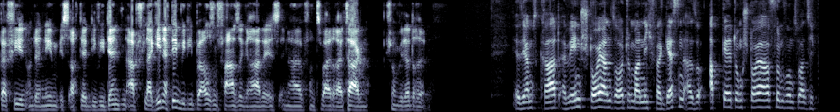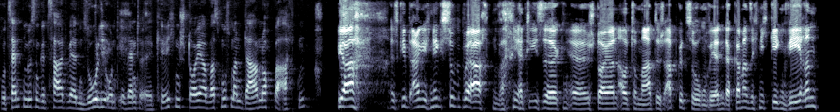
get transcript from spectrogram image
Bei vielen Unternehmen ist auch der Dividendenabschlag, je nachdem wie die Börsenphase gerade ist, innerhalb von zwei, drei Tagen schon wieder drin. Sie haben es gerade erwähnt, Steuern sollte man nicht vergessen. Also Abgeltungssteuer, 25 Prozent müssen gezahlt werden, Soli und eventuell Kirchensteuer. Was muss man da noch beachten? Ja, es gibt eigentlich nichts zu beachten, weil ja diese äh, Steuern automatisch abgezogen werden. Da kann man sich nicht gegen wehren,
